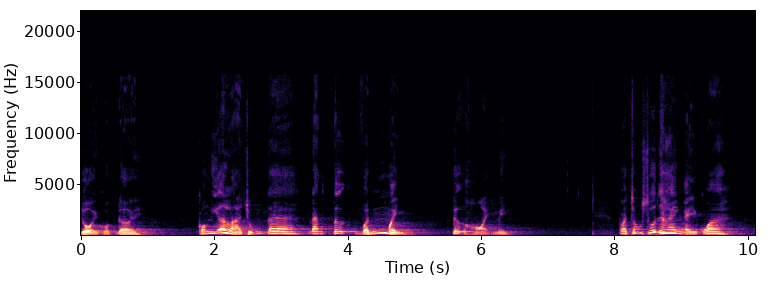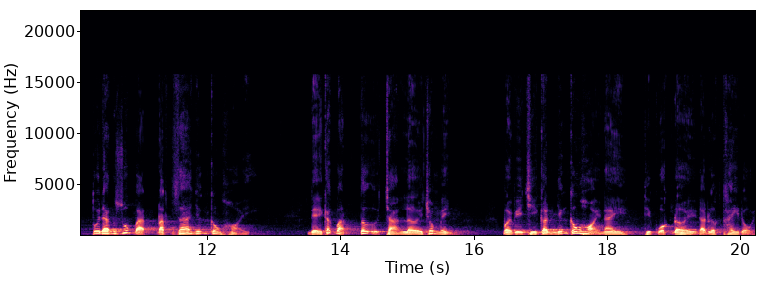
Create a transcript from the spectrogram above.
đổi cuộc đời. Có nghĩa là chúng ta đang tự vấn mình tự hỏi mình. Và trong suốt hai ngày qua tôi đang giúp bạn đặt ra những câu hỏi để các bạn tự trả lời cho mình. Bởi vì chỉ cần những câu hỏi này thì cuộc đời đã được thay đổi.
